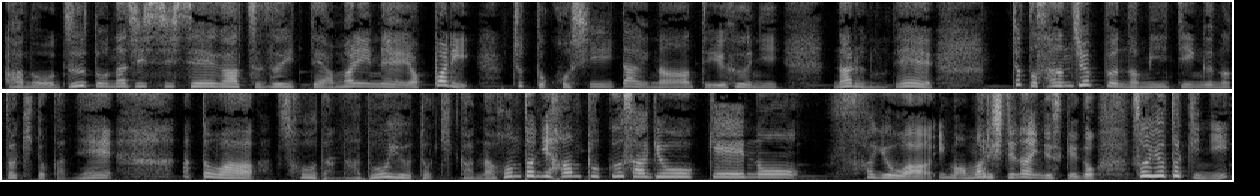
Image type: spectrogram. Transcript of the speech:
あの、ずっと同じ姿勢が続いて、あまりね、やっぱり、ちょっと腰痛いなーっていう風になるので、ちょっと30分のミーティングの時とかね。あとは、そうだな、どういう時かな。本当に反復作業系の作業は今あんまりしてないんですけど、そういう時に、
